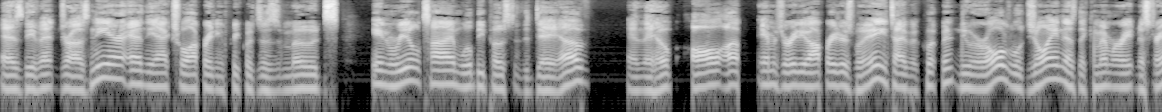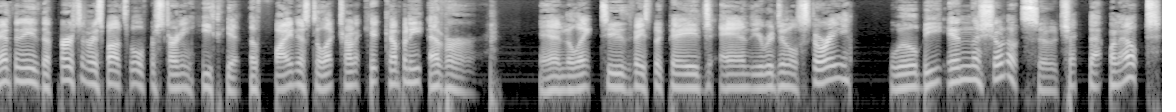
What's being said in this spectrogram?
as the event draws near, and the actual operating frequencies and modes in real time will be posted the day of. and they hope all amateur radio operators with any type of equipment, new or old, will join as they commemorate Mr. Anthony, the person responsible for starting Heathkit, the finest electronic kit company ever. And a link to the Facebook page and the original story will be in the show notes, so check that one out.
